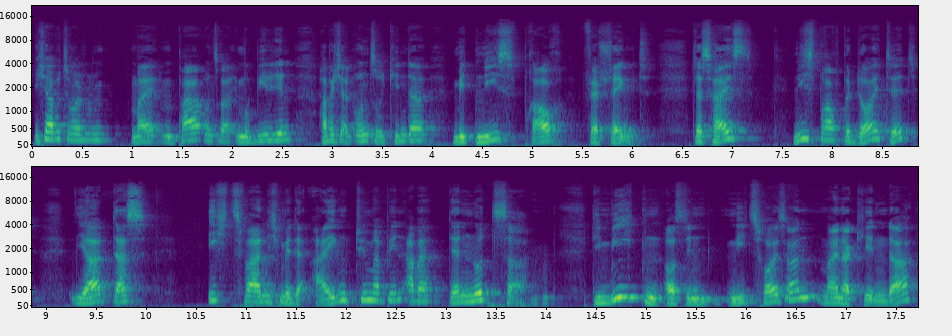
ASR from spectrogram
Ich habe zum Beispiel mal ein paar unserer Immobilien habe ich an unsere Kinder mit Niesbrauch verschenkt. Das heißt, Niesbrauch bedeutet ja, dass ich zwar nicht mehr der Eigentümer bin, aber der Nutzer. Mhm. Die Mieten aus den Mietshäusern meiner Kinder,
